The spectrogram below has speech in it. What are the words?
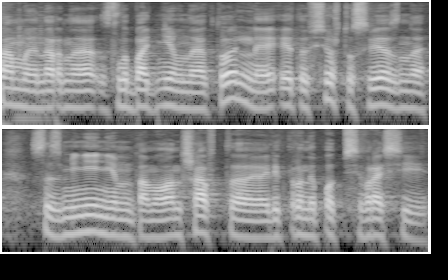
самое, наверное, злободневное актуальное – это все, что связано с изменением там, ландшафта электронной подписи в России.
